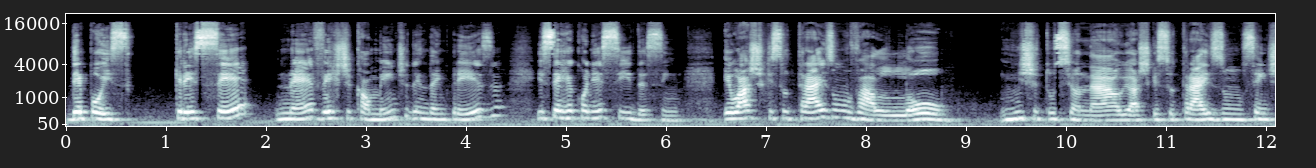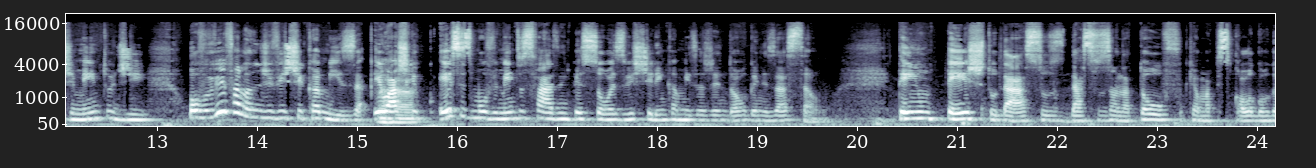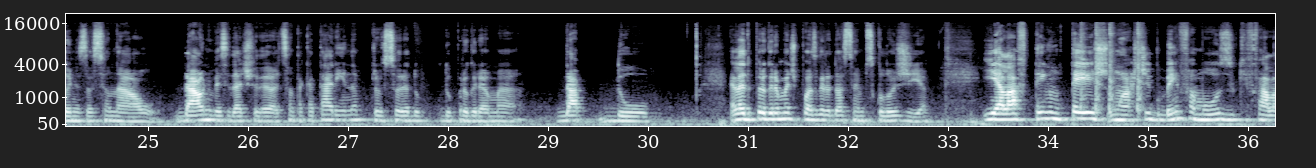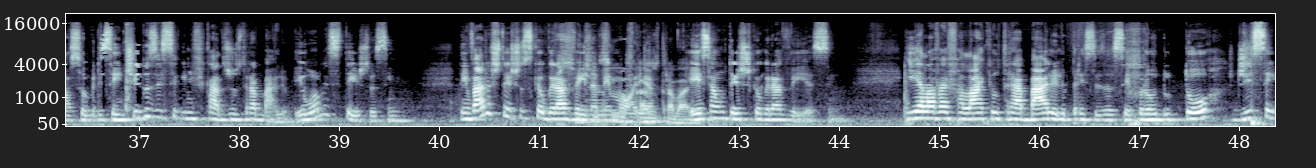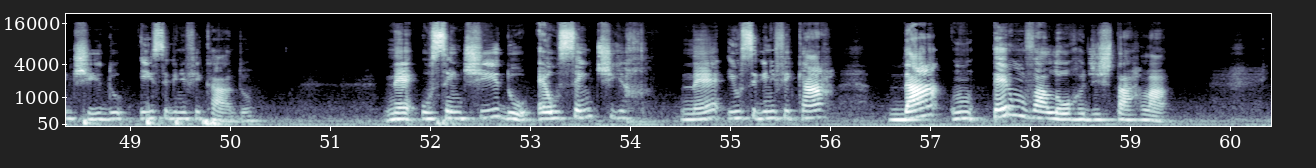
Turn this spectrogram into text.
depois crescer, né, verticalmente dentro da empresa e ser reconhecida, assim. Eu acho que isso traz um valor institucional, eu acho que isso traz um sentimento de. O povo vive falando de vestir camisa. Eu Aham. acho que esses movimentos fazem pessoas vestirem camisas dentro da organização. Tem um texto da, Sus- da Suzana Tolfo, que é uma psicóloga organizacional da Universidade Federal de Santa Catarina, professora do, do programa da, do. Ela é do programa de pós-graduação em psicologia. E ela tem um texto, um artigo bem famoso que fala sobre sentidos e significados do trabalho. Eu amo esse texto, assim. Tem vários textos que eu gravei Sentido na memória. Esse é um texto que eu gravei, assim. E ela vai falar que o trabalho ele precisa ser produtor de sentido e significado. Né? O sentido é o sentir, né? E o significar dá um ter um valor de estar lá.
